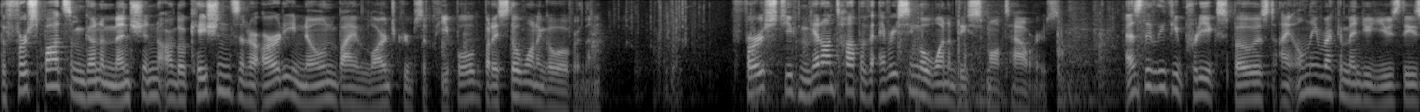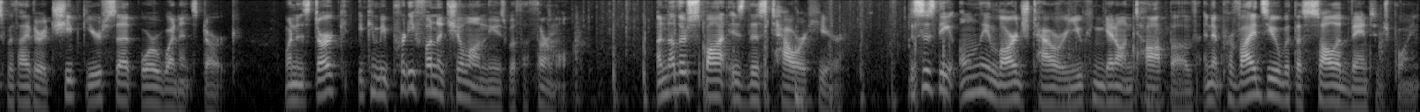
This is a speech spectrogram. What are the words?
The first spots I'm going to mention are locations that are already known by large groups of people, but I still want to go over them. First, you can get on top of every single one of these small towers. As they leave you pretty exposed, I only recommend you use these with either a cheap gear set or when it's dark. When it's dark, it can be pretty fun to chill on these with a thermal. Another spot is this tower here. This is the only large tower you can get on top of, and it provides you with a solid vantage point.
